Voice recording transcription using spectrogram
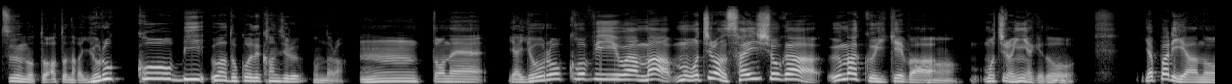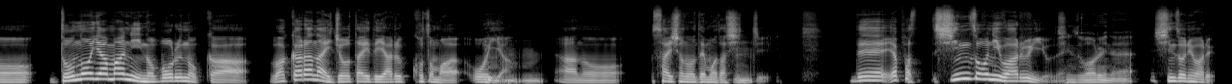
つうのとあとなんか喜びはどこで感じる？ほんならうーんとね。いや、喜びはまあ、もちろん最初がうまくいけば、もちろんいいんやけど、うんやっぱりあの、どの山に登るのか、わからない状態でやることも多いやん。うんうんあの、最初のデモ出しっち。で、やっぱ心臓に悪いよね。心臓悪いね、心臓に悪い。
